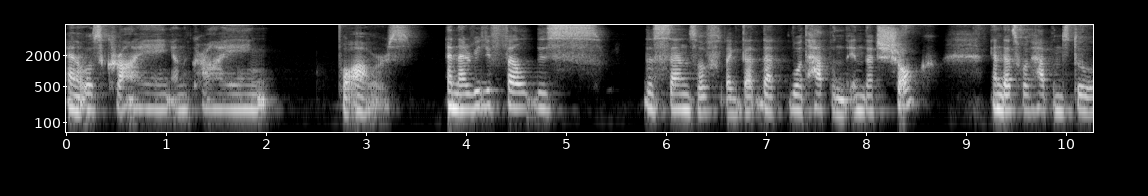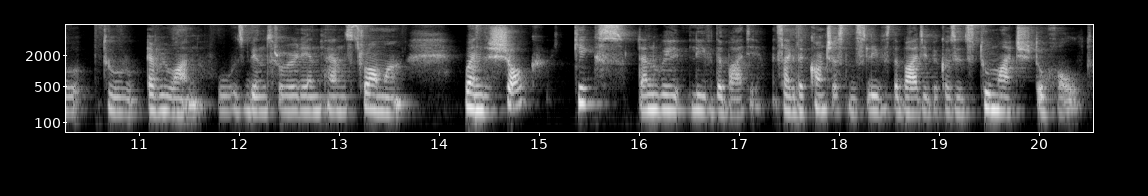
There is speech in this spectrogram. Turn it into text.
and I was crying and crying for hours. And I really felt this, the sense of like that, that what happened in that shock. And that's what happens to to everyone who's been through really intense trauma. When the shock kicks, then we leave the body. It's like the consciousness leaves the body because it's too much to hold.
